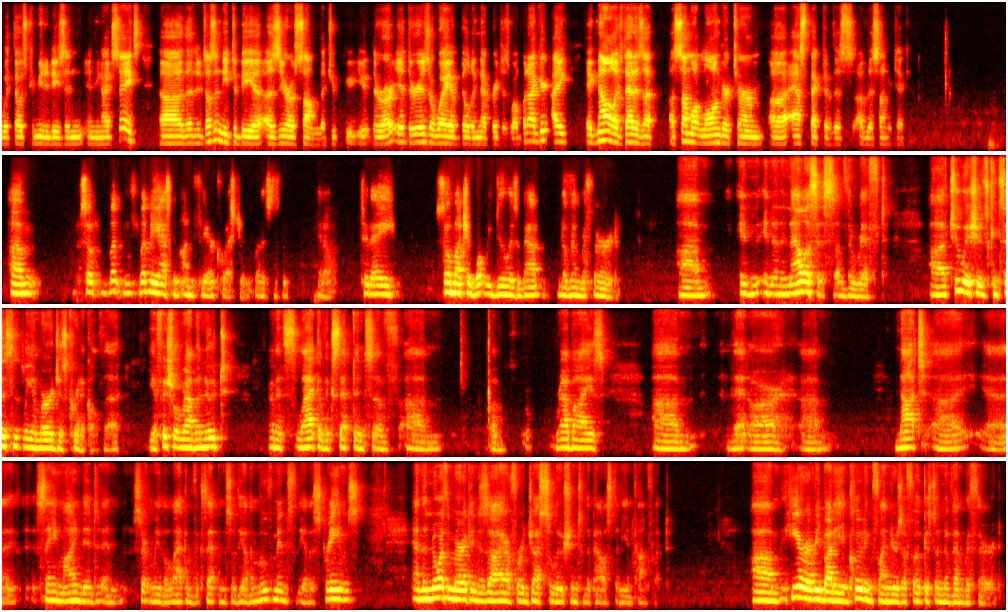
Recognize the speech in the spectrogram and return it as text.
with those communities in, in the United States uh, that it doesn't need to be a, a zero sum. That you, you, there are there is a way of building that bridge as well. But I I acknowledge that is a, a somewhat longer term uh, aspect of this of this undertaking. Um, so let let me ask an unfair question, but it's you know today so much of what we do is about November third. Um, in in an analysis of the rift, uh, two issues consistently emerge as critical: the the official Rabbanut and its lack of acceptance of, um, of rabbis um, that are um, not uh, uh, sane-minded and certainly the lack of acceptance of the other movements, the other streams, and the North American desire for a just solution to the Palestinian conflict. Um, here, everybody, including funders, are focused on November 3rd.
